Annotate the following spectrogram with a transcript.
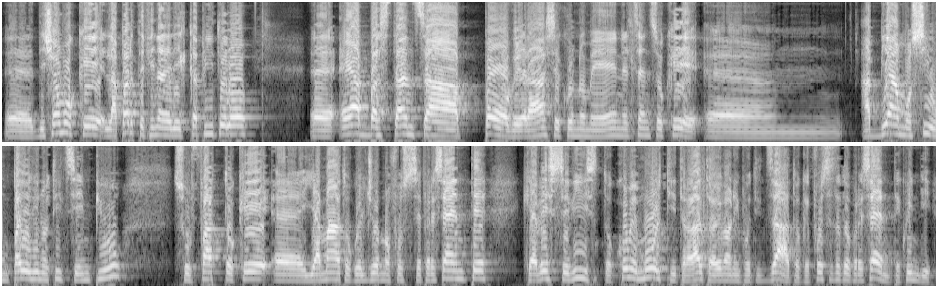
Eh, diciamo che la parte finale del capitolo eh, è abbastanza povera secondo me, nel senso che ehm, abbiamo sì un paio di notizie in più, sul fatto che eh, Yamato quel giorno fosse presente, che avesse visto, come molti tra l'altro avevano ipotizzato, che fosse stato presente, quindi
